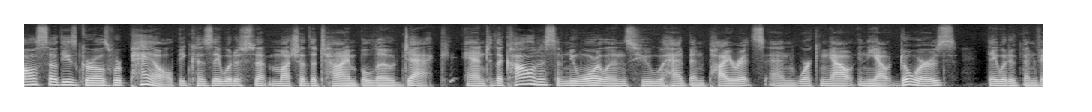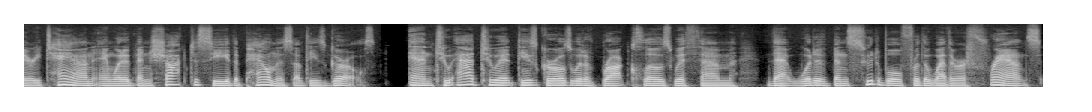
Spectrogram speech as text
Also, these girls were pale because they would have spent much of the time below deck. And to the colonists of New Orleans who had been pirates and working out in the outdoors, they would have been very tan and would have been shocked to see the paleness of these girls. And to add to it, these girls would have brought clothes with them that would have been suitable for the weather of France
